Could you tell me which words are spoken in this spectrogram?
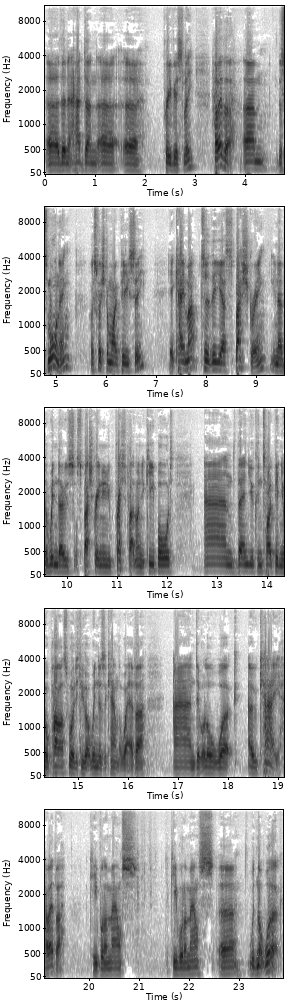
uh, than it had done uh, uh, previously. However, um, this morning I switched on my PC. It came up to the uh, splash screen, you know, the Windows sort of splash screen, and you press a button on your keyboard, and then you can type in your password if you've got a Windows account or whatever, and it will all work okay. However, keyboard and mouse, the keyboard and mouse uh, would not work.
